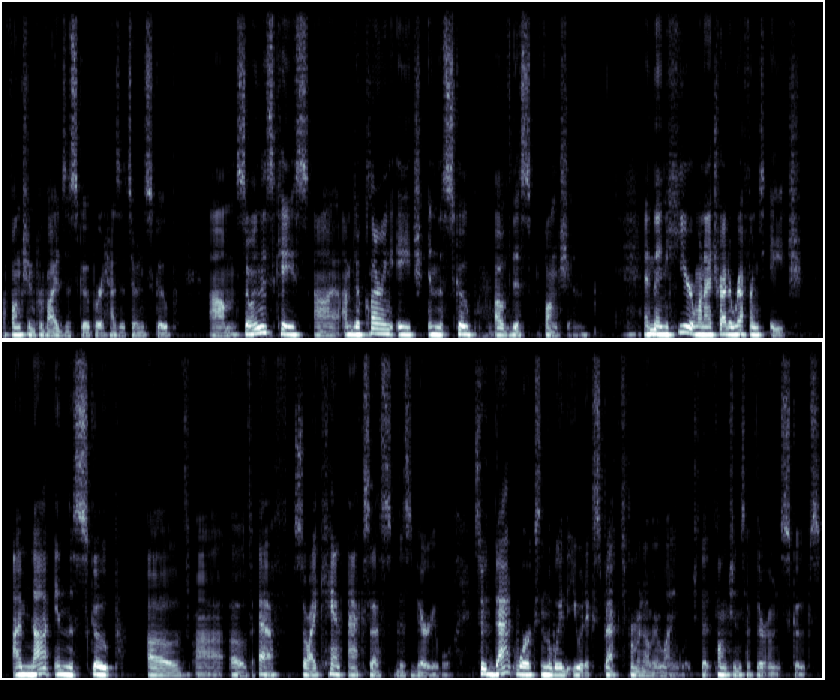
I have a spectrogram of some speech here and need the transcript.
A function provides a scope, or it has its own scope. Um, so in this case, uh, I'm declaring h in the scope of this function. And then here, when I try to reference h, I'm not in the scope of, uh, of f, so I can't access this variable. So that works in the way that you would expect from another language, that functions have their own scopes.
